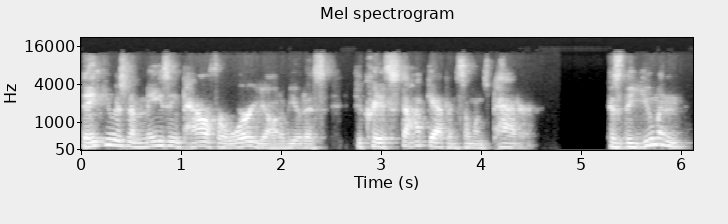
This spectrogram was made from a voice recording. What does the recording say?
Thank you is an amazing, powerful word, y'all, to be able to, to create a stopgap in someone's pattern. Because the human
